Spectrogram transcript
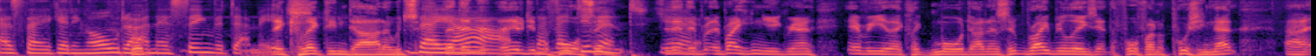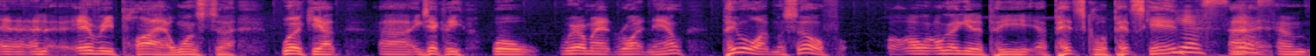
as they're getting older and they're seeing the damage? They're collecting data, which They they, are, they never did that they before. so- didn't, So, they're, yeah. they're breaking new ground. Every year they collect more data. So rugby league's at the forefront of pushing that. Uh, and, and every player wants to work out uh, exactly, well, where am I at right now? People like myself, I'll, I'll go get a, P, a PET score, a PET scan. Yes, Uh, yes, I, was,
